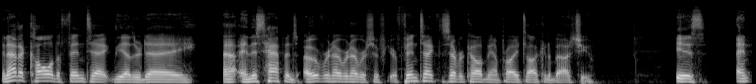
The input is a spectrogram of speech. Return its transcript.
And I had a call with a fintech the other day, uh, and this happens over and over and over. So if you're a fintech that's ever called me, I'm probably talking about you. Is an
